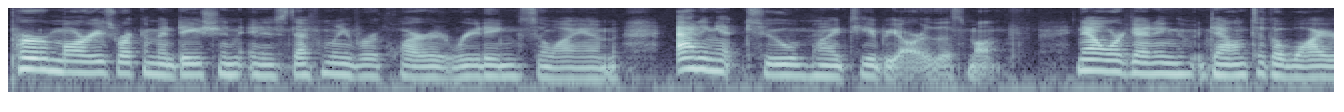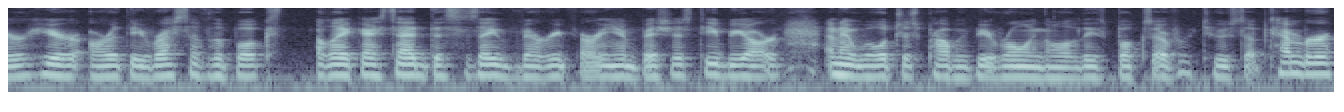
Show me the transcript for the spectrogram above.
Per Mari's recommendation, it is definitely required reading, so I am adding it to my TBR this month. Now we're getting down to the wire. Here are the rest of the books like I said, this is a very, very ambitious TBR, and I will just probably be rolling all of these books over to September.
